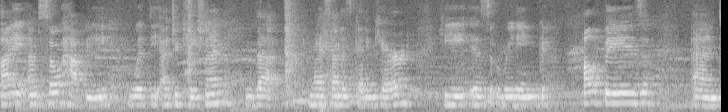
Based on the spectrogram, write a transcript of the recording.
I am so happy with the education that my son is getting here. He is reading alphabets and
